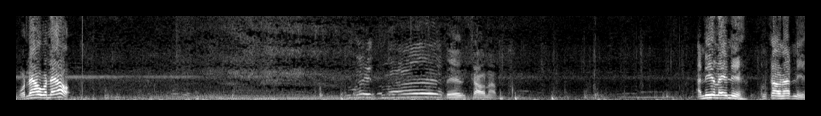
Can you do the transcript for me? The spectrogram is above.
หม ดแล้วหมดแล้วเฮ้ยสวยเล่นเก้านัด อันนี้อะไรนี่ มันเก้านัดนี่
